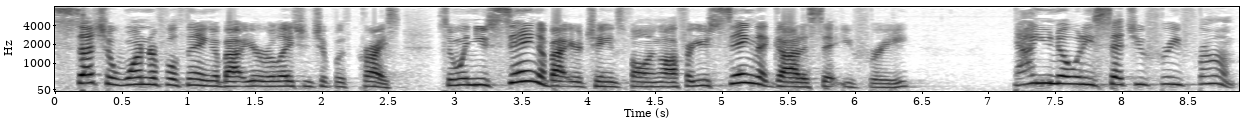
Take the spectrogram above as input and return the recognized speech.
such a wonderful thing about your relationship with Christ. So when you sing about your chains falling off, or you sing that God has set you free, now you know what He set you free from.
